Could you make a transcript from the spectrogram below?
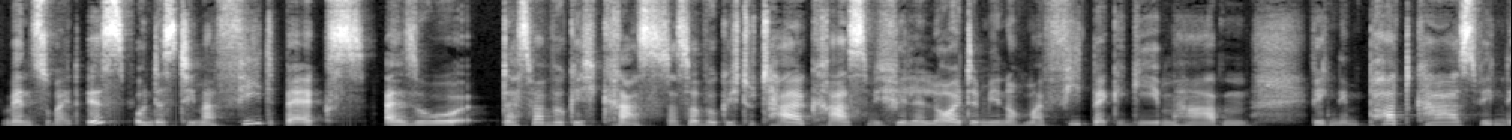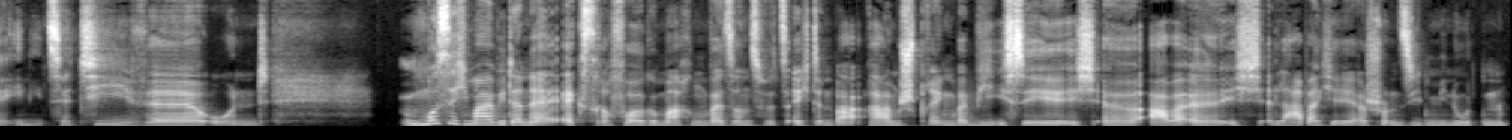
wenn es soweit ist. Und das Thema Feedbacks, also das war wirklich krass. Das war wirklich total krass, wie viele Leute mir nochmal Feedback gegeben haben, wegen dem Podcast, wegen der Initiative und muss ich mal wieder eine extra Folge machen, weil sonst wird's echt den Rahmen sprengen, weil wie ich sehe, ich äh, aber äh, ich laber hier ja schon sieben Minuten.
